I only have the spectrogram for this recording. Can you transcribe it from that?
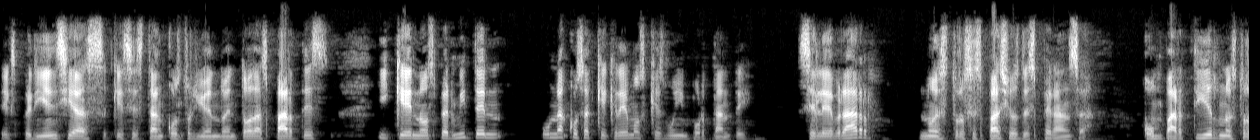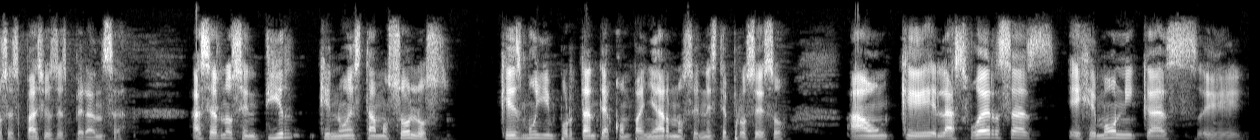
Experiencias que se están construyendo en todas partes y que nos permiten una cosa que creemos que es muy importante, celebrar nuestros espacios de esperanza, compartir nuestros espacios de esperanza, hacernos sentir que no estamos solos, que es muy importante acompañarnos en este proceso, aunque las fuerzas hegemónicas eh,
